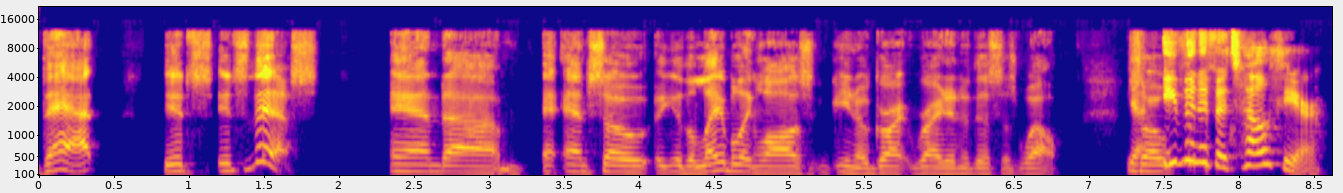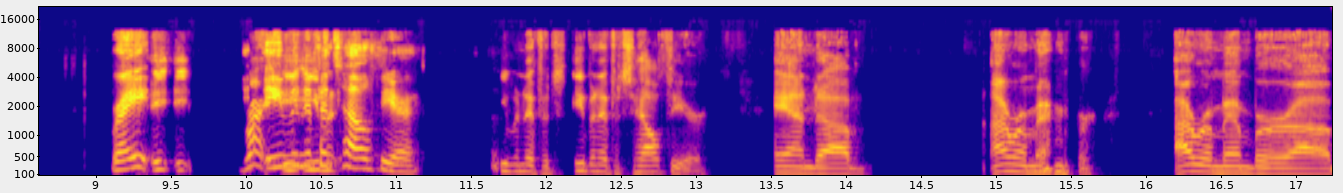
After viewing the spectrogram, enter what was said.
that it's it's this. And um and so you know, the labeling laws you know right, right into this as well. Yeah so, even if it's healthier right? It, it, right even, even if it's healthier. Even if it's even if it's healthier. And um i remember i remember uh,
